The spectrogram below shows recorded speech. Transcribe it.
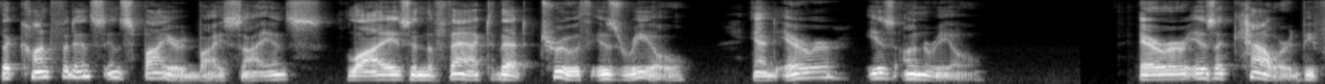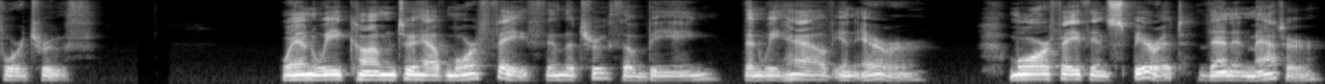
The confidence inspired by science lies in the fact that truth is real and error is unreal. Error is a coward before truth when we come to have more faith in the truth of being than we have in error, more faith in spirit than in matter,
